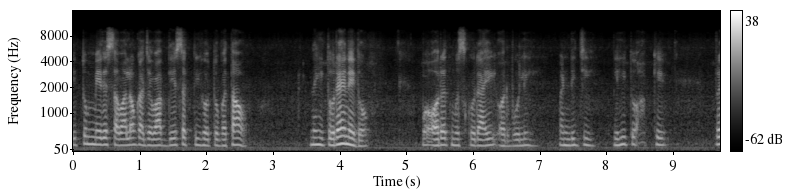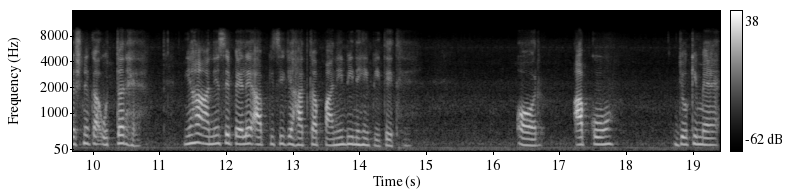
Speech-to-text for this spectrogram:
कि तुम मेरे सवालों का जवाब दे सकती हो तो बताओ। नहीं तो रहने दो। वो औरत मुस्कुराई और बोली, पंडित जी, यही तो आपके प्रश्न का उत्तर है। यहाँ आने से पहले आप किसी के हाथ का पानी भी नहीं पीते थे। और आपको जो कि मैं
